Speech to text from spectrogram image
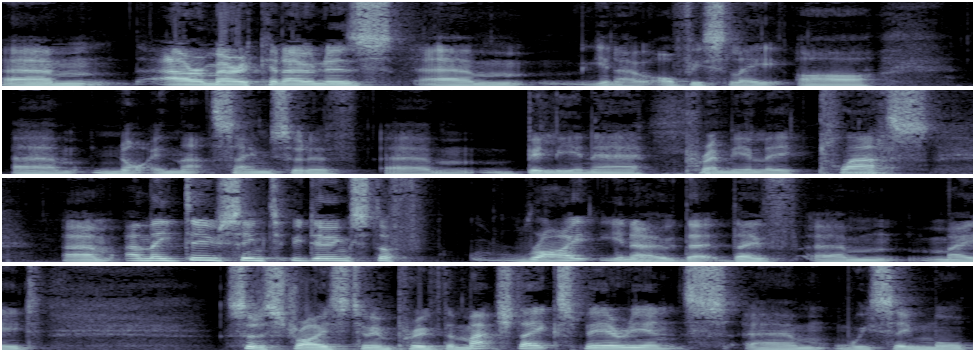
Um, our American owners, um, you know, obviously are um, not in that same sort of um, billionaire Premier League class, yeah. Um, and they do seem to be doing stuff right. You know, that they've um, made sort of strides to improve the matchday experience. we see more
